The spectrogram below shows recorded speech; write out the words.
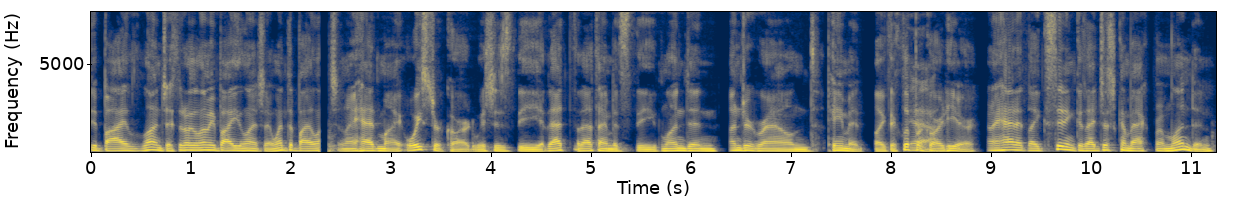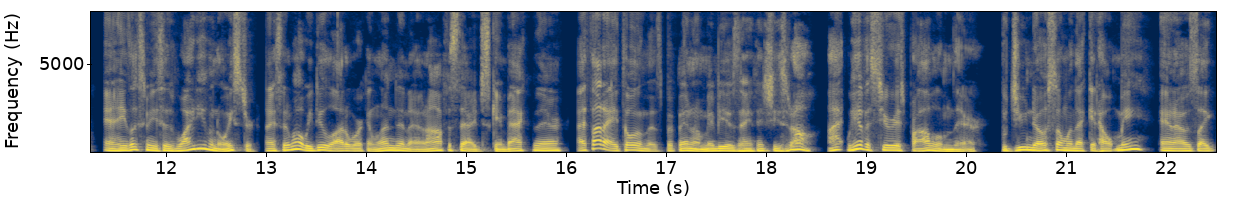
to buy lunch. I said, "Oh, let me buy you lunch." And I went to buy lunch, and I had my Oyster card, which is the that that time it's the London Underground payment, like the Clipper Yeah. card here. And I had it like sitting because I just come back from London. And he looks at me and says, Why do you have an oyster? And I said, Well, we do a lot of work in London. I have an office there. I just came back there. I thought I had told him this, but I don't know, maybe it was anything. She said, Oh, I, we have a serious problem there. Would you know someone that could help me? And I was like,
